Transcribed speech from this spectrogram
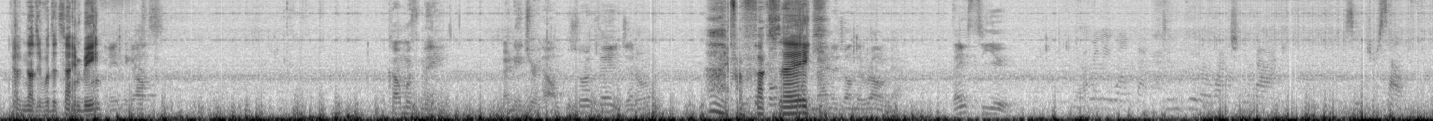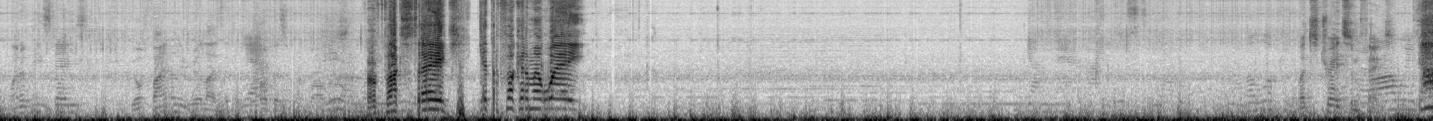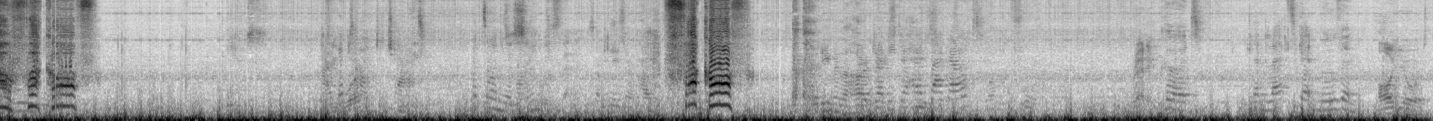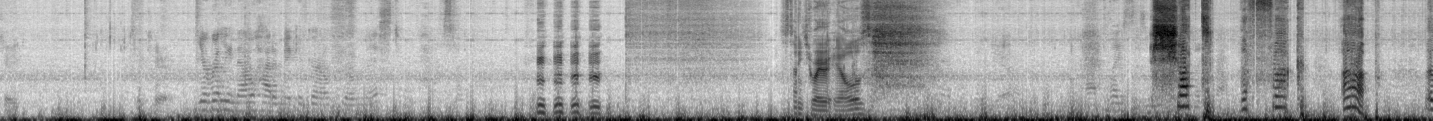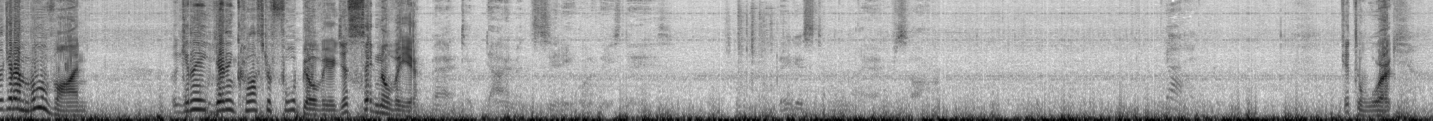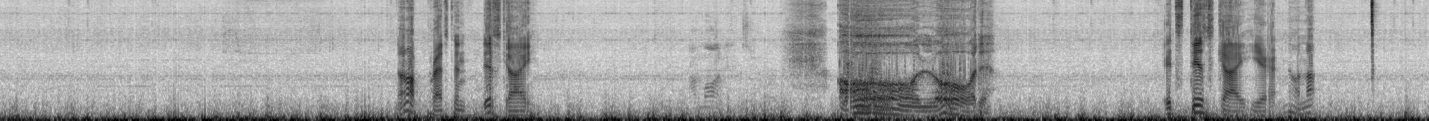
have nothing for the time being. Anything else? Come with me. I need your help. Sure thing, General. Ay, for fuck's sake. Manage on their own now. Thanks to you. You really want that do-gooder watching your back. Suit yourself. One of these days, you'll finally realize that the world doesn't revolve around For fuck's sake! Get the fuck out of my way! Young man, not used to it. Well, look at Let's trade some things. always Oh, fuck off! Missed. Handsome. Sanctuary Hills. Yeah. That place is more Shut than a girl feel missed. Sanctuary Hills. Shut the fuck up! Let's get a move on. We're getting, getting claustrophobia over here, just sitting over here. Back to Diamond City one of these days. Biggest town I ever saw. Got it. Get to work. No, not Preston. This guy. I'm on it, Oh, Lord. It's this guy here. No, not...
